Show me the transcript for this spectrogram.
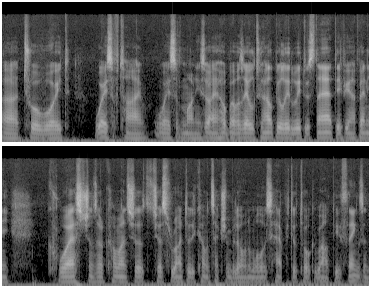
uh, to avoid waste of time waste of money. So I hope I was able to help you a little bit with that. If you have any questions or comments just, just write to the comment section below and I'm always happy to talk about these things. And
